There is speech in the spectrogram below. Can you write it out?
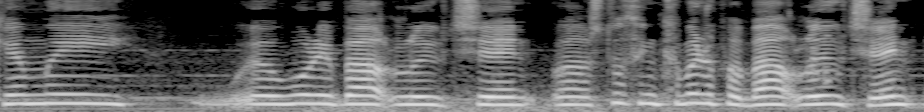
Can we... We'll worry about looting. Well, there's nothing coming up about looting.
